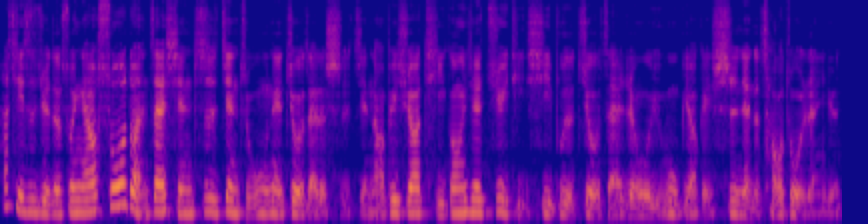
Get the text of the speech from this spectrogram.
他其实觉得说应该要缩短在闲置建筑物内救灾的时间，然后必须要提供一些具体细部的救灾任务与目标给室内的操作人员，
